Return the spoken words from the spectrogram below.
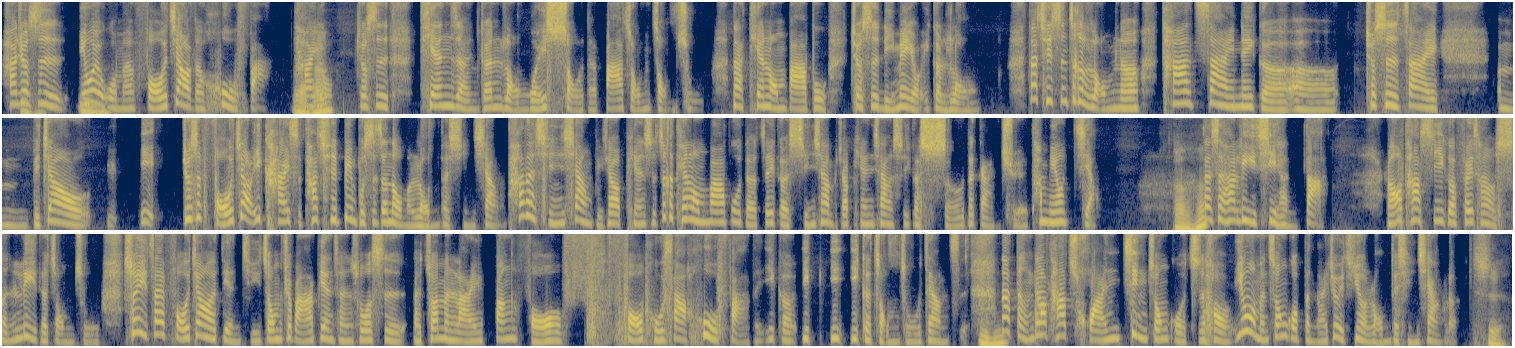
它就是因为嗯我们佛教的护法。它有就是天人跟龙为首的八种种族，那天龙八部就是里面有一个龙。那其实这个龙呢，它在那个呃，就是在嗯比较一就是佛教一开始，它其实并不是真的我们龙的形象，它的形象比较偏是这个天龙八部的这个形象比较偏向是一个蛇的感觉，它没有脚，嗯，但是它力气很大。然后它是一个非常有神力的种族，所以在佛教的典籍中，就把它变成说是呃专门来帮佛佛菩萨护法的一个一一一个种族这样子。嗯。那等到它传进中国之后，因为我们中国本来就已经有龙的形象了，是，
